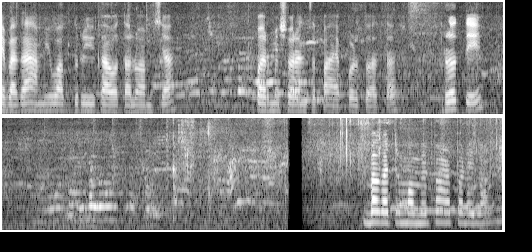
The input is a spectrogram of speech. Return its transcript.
हे बघा आम्ही वागदुरी गावात आलो आमच्या. परमेश्वरांचं पाय पडतो आता. रथ आहे. बघा तर मम्मी पाय पडायला लागली.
